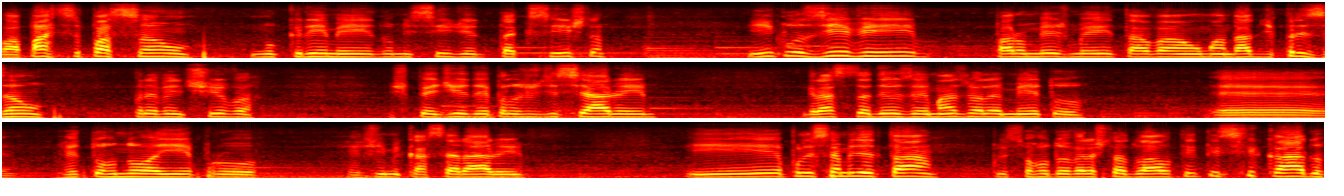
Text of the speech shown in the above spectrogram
a participação no crime do homicídio do taxista. E, inclusive para o mesmo aí estava um mandado de prisão preventiva expedido aí pelo judiciário aí. Graças a Deus aí mais um elemento é, retornou aí pro regime carcerário aí. E a Polícia Militar, a Polícia Rodoviária Estadual tem intensificado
